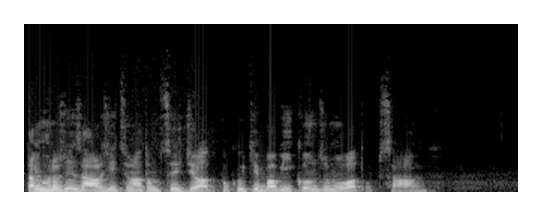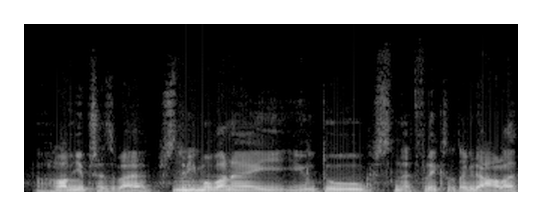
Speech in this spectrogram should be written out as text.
Tam hrozně záleží, co na tom chceš dělat. Pokud tě baví konzumovat obsah, hlavně přes web, streamovaný, mm. YouTube, Netflix a tak dále,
